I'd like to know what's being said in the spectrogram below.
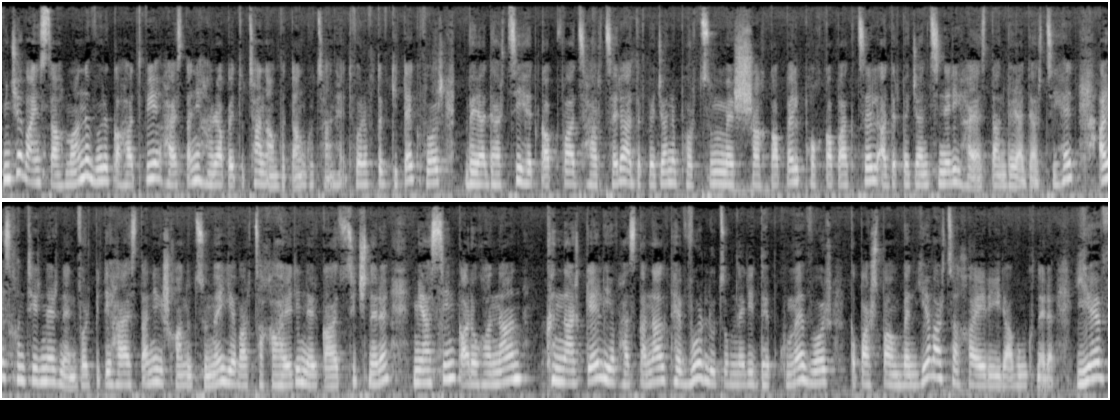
մինչև այն սահմանը, որը կհատվի Հայաստանի Հանրապետության անվտանգության հետ, որովհետև գիտեք, որ վերադարձի հետ կապված հարցերը Ադրբեջանը փորձում է շահկապել, փոխկապակցել ադրբեջանցիների Հայաստան վերադարձի հետ։ Այս խնդիրը խնդիրներն են, որ պիտի Հայաստանի իշխանությունը եւ Արցախահայերի ներկայացուցիչները միասին կարողանան քննարկել եւ հասկանալ, թե որ լուծումների դեպքում է, որ կպաշտպանվեն եւ Արցախայերի իրավունքները եւ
